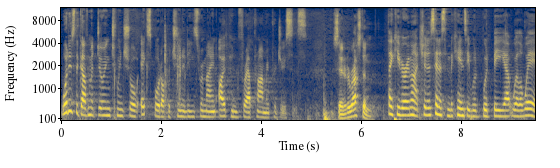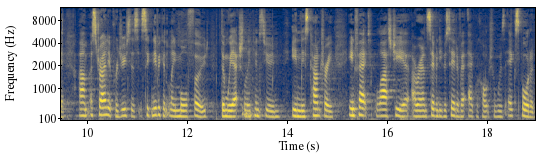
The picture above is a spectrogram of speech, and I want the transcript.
What is the government doing to ensure export opportunities remain open for our primary producers? Senator Ruston. Thank you very much. And as Senator McKenzie would, would be uh, well aware, um, Australia produces significantly more food than we actually consume in this country. In fact, last year around 70 per cent of our agriculture was exported.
